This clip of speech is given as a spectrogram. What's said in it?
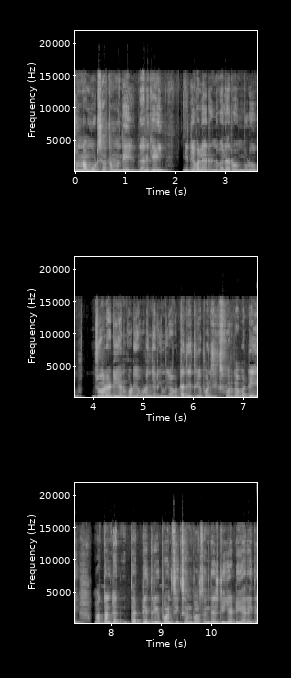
సున్నా మూడు శాతం ఉంది. దానికి ఇటీవలే రెండు వేల ఇరవై మూడు జూలై డిఎన్ కూడా ఇవ్వడం జరిగింది కాబట్టి అది త్రీ పాయింట్ సిక్స్ ఫోర్ కాబట్టి మొత్తం thirty three point six seven percentage DA DR అయితే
